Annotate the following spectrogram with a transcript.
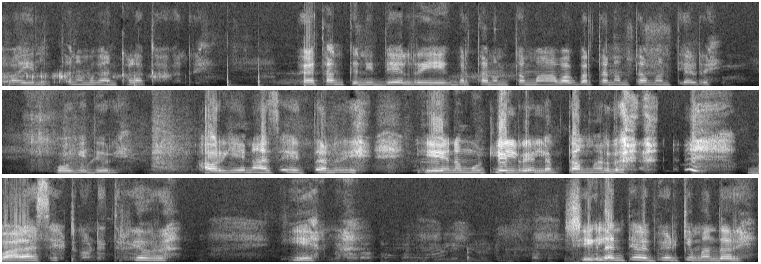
ಅವ ಇಲ್ಲ ನಮಗೆ ಅನ್ಕೊಳಕ್ಕಾಗಲ್ರಿ ಬೆಳ್ತನಕ ನಿದ್ದೆ ಇಲ್ರಿ. ಈಗ ಬರ್ತಾ ನಮ್ಮ ತಮ್ಮ ಅವಾಗ ಬರ್ತಾ ನಮ್ಮ ತಮ್ಮ ಅಂತೇಳ್ರಿ ಹೋಗಿದ್ದೀವ್ರಿ. ಅವ್ರಿಗೇನು ಆಸೆ ಇತ್ತನ್ರಿ? ಏನು ಮುಟ್ಲಿಲ್ರಿ ಅಲ್ಲಿ ನಮ್ಮ ತಮ್ಮರ್ದ. ಭಾಳ ಆಸೆ ಇಟ್ಕೊಂಡಿದ್ರಿ ಅವರು. ಏನು ಸಿಗ್ಲಿ ಅಂತೇಳಿ ಬೇಡಿಕೆ ಬಂದವ್ರಿ.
